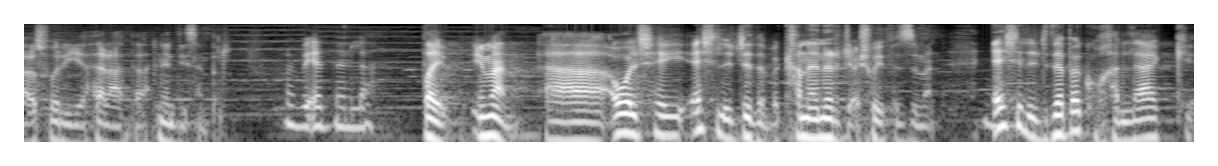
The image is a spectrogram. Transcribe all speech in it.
عصفورية ثلاثة 2 ديسمبر. بإذن الله طيب إيمان آه، أول شيء إيش اللي جذبك؟ خلينا نرجع شوي في الزمن. إيش اللي جذبك وخلاك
